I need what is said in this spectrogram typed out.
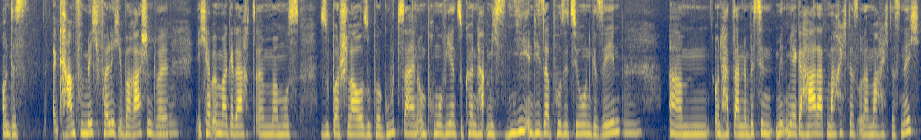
Und das kam für mich völlig überraschend, weil mhm. ich habe immer gedacht, äh, man muss super schlau, super gut sein, um promovieren zu können. Habe mich nie in dieser Position gesehen mhm. ähm, und habe dann ein bisschen mit mir gehadert, mache ich das oder mache ich das nicht.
